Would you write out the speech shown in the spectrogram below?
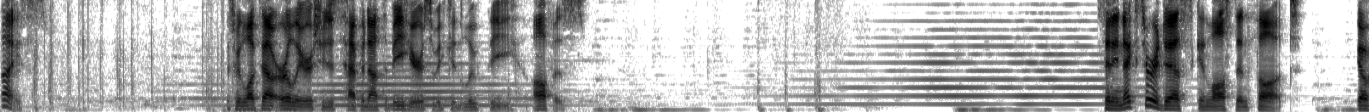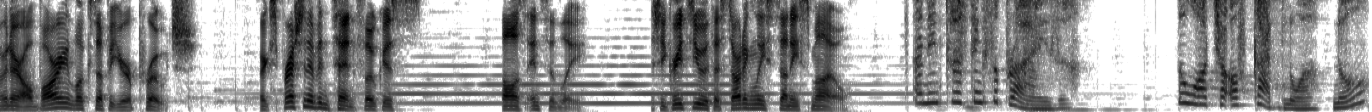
Nice. Guess we lucked out earlier, she just happened not to be here so we could loot the office. Sitting next to her desk and lost in thought, Governor Alvari looks up at your approach. Her expression of intent focus thaws instantly, as she greets you with a startlingly sunny smile. An interesting surprise. The Watcher of Caed Nua, no?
